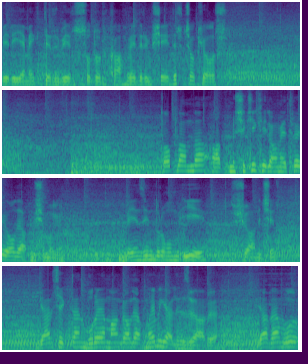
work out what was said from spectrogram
Bir yemektir, bir sudur, kahvedir, bir şeydir. Çok iyi olur. Toplamda 62 kilometre yol yapmışım bugün. Benzin durumum iyi şu an için. Gerçekten buraya mangal yapmaya mı geldiniz be abi? Ya ben bu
